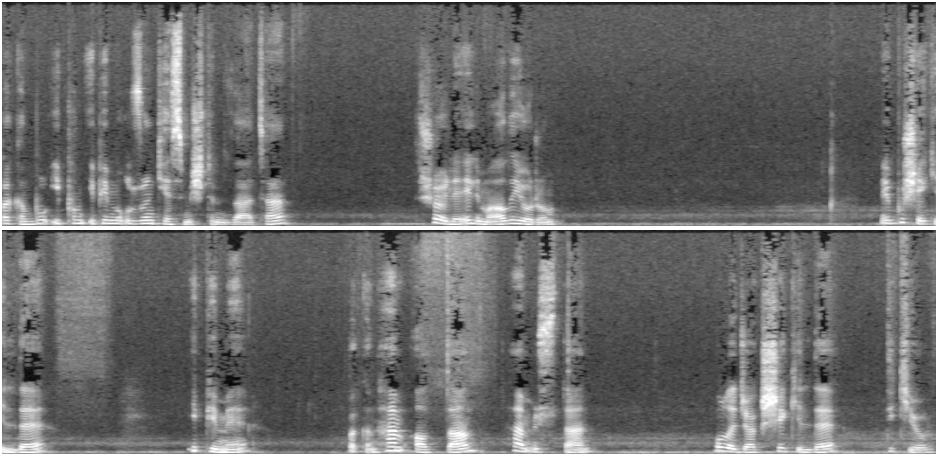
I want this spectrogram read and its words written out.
bakın bu ipim ipimi uzun kesmiştim zaten. Şöyle elime alıyorum. Ve bu şekilde ipimi bakın hem alttan hem üstten olacak şekilde dikiyorum.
